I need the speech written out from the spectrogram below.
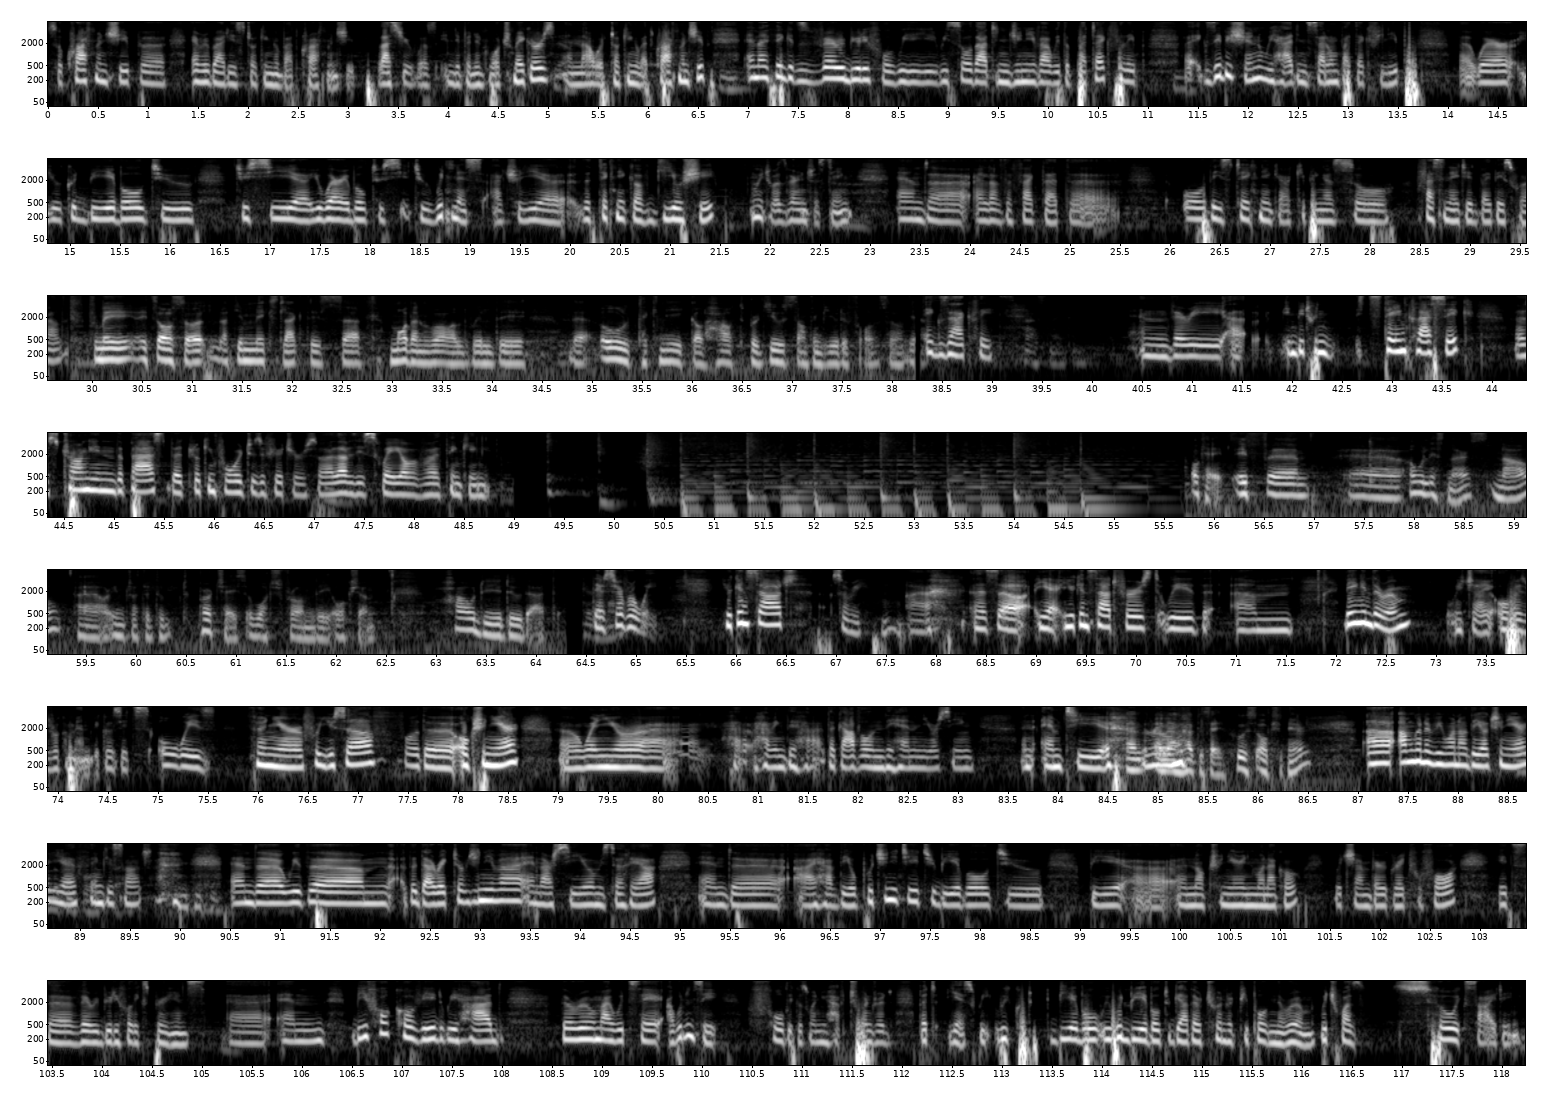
So craftsmanship, uh, everybody is talking about craftsmanship. Last year was independent watchmakers, and now we're talking about craftsmanship. And I think it's very beautiful. We we saw that in Geneva with the Patek Philippe uh, exhibition we had in Salon Patek Philippe, uh, where you could be able to to see, uh, you were able to see to witness actually uh, the technique of guilloché, which was very interesting. And uh, I love the fact that uh, all these techniques are keeping us so fascinated by this world. For me, it's also that you mix like this uh, modern world with the the old technique of how to produce something beautiful. So yeah, Exactly and very uh, in between staying classic, uh, strong in the past, but looking forward to the future. So I love this way of uh, thinking. Okay, if um, uh, our listeners now uh, are interested to, to purchase a watch from the auction, how do you do that? There are several ways. You can start Sorry. Uh, uh, so yeah, you can start first with um, being in the room, which I always recommend because it's always funnier for yourself, for the auctioneer, uh, when you're uh, ha- having the ha- the gavel in the hand and you're seeing an empty uh, And, room. and I have to say, who's the auctioneer? Uh, I'm going to be one of the auctioneer. Yes, thank you so much. and uh, with um, the director of Geneva and our CEO, Mr. Rea, and uh, I have the opportunity to be able to be uh, an auctioneer in Monaco, which I'm very grateful for. It's a very beautiful experience. Uh, and before COVID, we had the room i would say i wouldn't say full because when you have 200 but yes we, we could be able we would be able to gather 200 people in the room which was so exciting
